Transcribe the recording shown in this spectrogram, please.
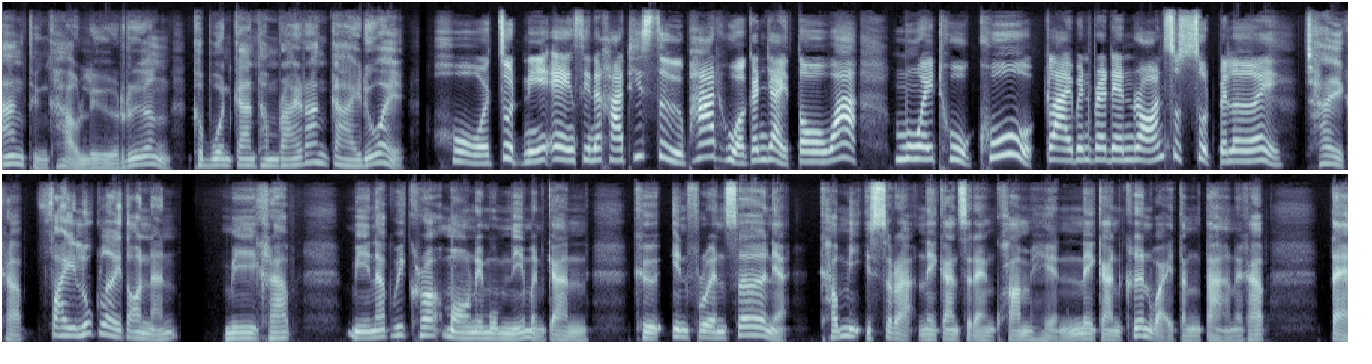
อ้างถึงข่าวลือเรื่องขบวนการทำร้ายร่างกายด้วย โห จุดนี้เองสินะคะที่สื่อพาดหัวกันใหญ่โตว่า มวยถูกคู่กลายเป็นประเด็นร้อนสุดๆ ไปเลย ใช่ครับ ไฟลุกเลยตอนนั้น มีครับ มีนักวิเคราะห์มองในมุมนี้เหมือนกัน คืออินฟลูเอนเซอร์เนี่ยเขามีอิสระในการแสดงความเห็นในการเคลื่อนไหวต่างๆนะครับ แต่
